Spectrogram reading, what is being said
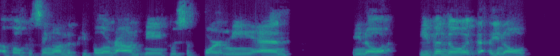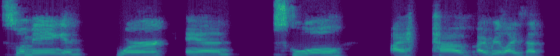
uh, focusing on the people around me who support me. And, you know, even though, it, you know, swimming and work and school, I have, I realize that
